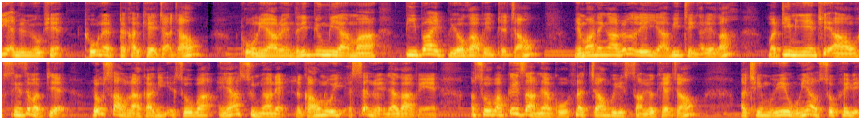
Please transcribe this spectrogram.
ဤအမျိုးမျိုးဖြင့်ထိုးနှက်တက်ခိုက်ခဲ့ကြကြောင်းထိုနေရာတွင်သတိပြုမိရမှာပြည်ပပြောကပင်ဖြစ်ကြောင်း မြန်မာနိုင်ငံလွတ်လပ်ရေးရပြီးချိန်ကလေးကမတီမရင်ဖြစ်အောင်စင်စက်မပြတ်လှုပ်ဆောင်လာခဲ့သည့်အဆိုပါအင်အားစုများနဲ့၎င်းတို့၏အဆက်အနွယ်များကပင်အဆိုပါကိစ္စများကိုနှစ်ကြောင်းပြီးဆောင်ရွက်ခဲ့ကြောင်းအချိန်မူရေးဝင်ရောက်ဆွတ်ဖက်၍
